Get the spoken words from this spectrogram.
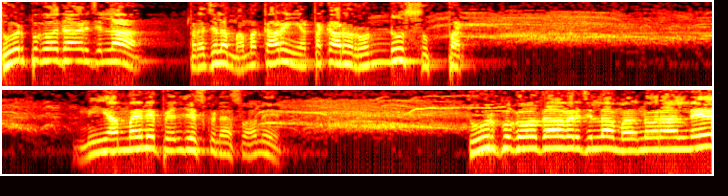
తూర్పు గోదావరి జిల్లా ప్రజల మమకారం ఎత్తకారం రెండు సూపర్. మీ అమ్మాయినే పెళ్ళి చేసుకున్నా స్వామి. తూర్పు గోదావరి జిల్లా మనోరాల్నే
